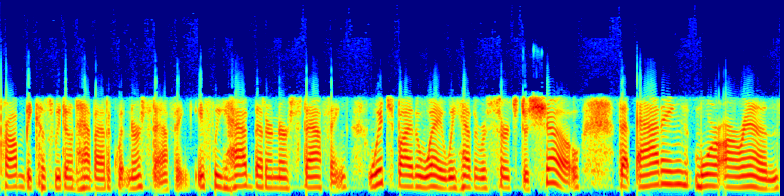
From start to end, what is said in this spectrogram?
problem because we don't have adequate nurse staffing? If we had better nurse staffing, which, by the way, we have the research to show that adding more RNs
